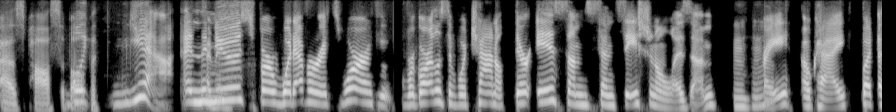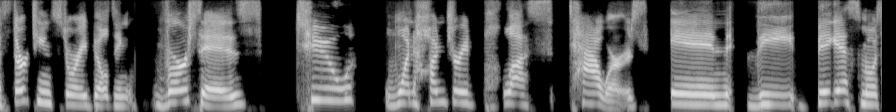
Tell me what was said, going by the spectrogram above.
as possible. Well, but yeah. And the I mean- news, for whatever it's worth, regardless of what channel, there is some sensationalism Mhm. right? Okay. But a 13 story building versus two 100 plus towers in the biggest, most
